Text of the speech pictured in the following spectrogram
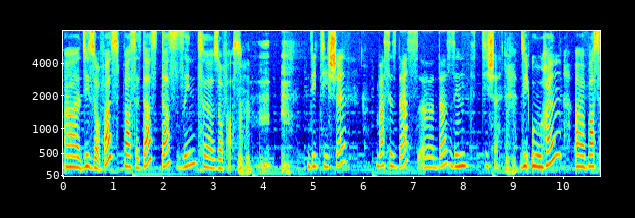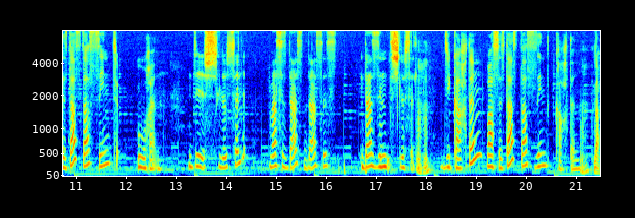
Äh, die Sofas, was ist das? Das sind äh, Sofas. Die Tische, was ist das? Äh, Das sind Tische. Die Uhren, äh, was ist das? Das sind Uhren. Die Schlüssel, was ist das? Das, ist, das sind Schlüssel. Die Karten, was ist das? Das sind Karten. Да.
